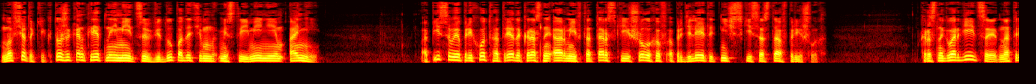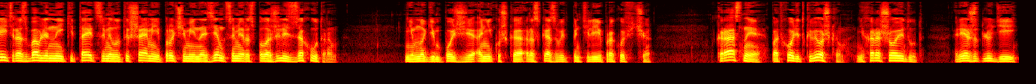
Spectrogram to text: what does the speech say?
Но все-таки, кто же конкретно имеется в виду под этим местоимением «они»? Описывая приход отряда Красной Армии в Татарский, Шолохов определяет этнический состав пришлых. Красногвардейцы, на треть разбавленные китайцами, латышами и прочими иноземцами, расположились за хутором. Немногим позже Аникушка рассказывает Пантелею Прокофьевичу. «Красные подходят к вешкам, нехорошо идут, режут людей.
